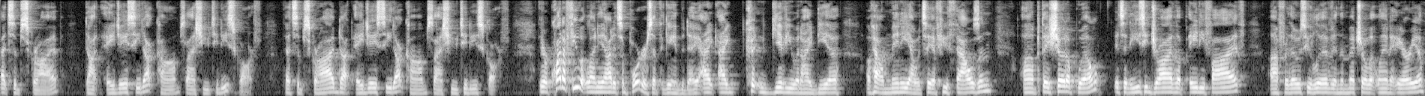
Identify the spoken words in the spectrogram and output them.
at subscribe.ajc.com slash UTD scarf. That's subscribe.ajc.com slash UTD scarf. There are quite a few Atlanta United supporters at the game today. I, I couldn't give you an idea of how many. I would say a few thousand, uh, but they showed up well. It's an easy drive up 85 uh, for those who live in the metro Atlanta area.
